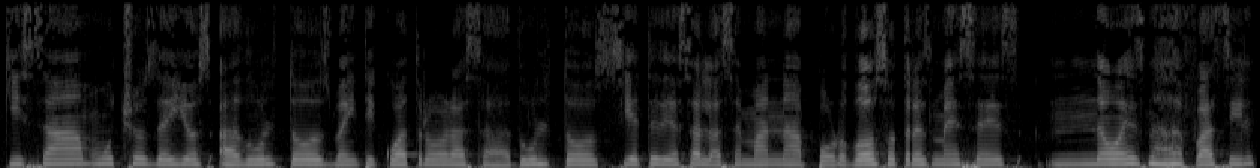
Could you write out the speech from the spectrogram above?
quizá muchos de ellos adultos, 24 horas a adultos, 7 días a la semana por dos o tres meses, no es nada fácil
